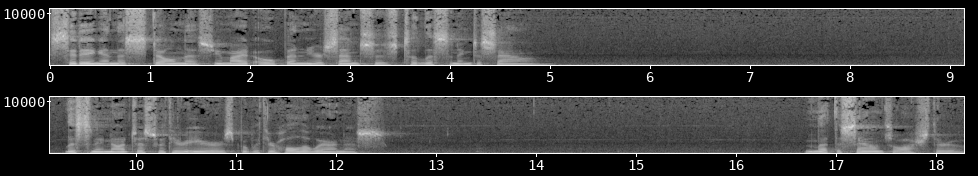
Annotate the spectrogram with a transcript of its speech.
sitting in the stillness, you might open your senses to listening to sound. listening not just with your ears, but with your whole awareness. And let the sounds wash through.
